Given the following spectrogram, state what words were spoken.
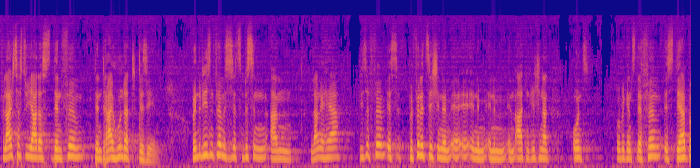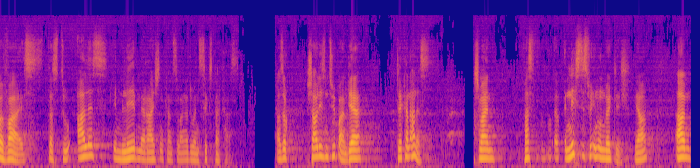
vielleicht hast du ja das, den Film, den 300 gesehen. Wenn du diesen Film, es ist jetzt ein bisschen ähm, lange her. Dieser Film ist, befindet sich in dem, äh, in, dem, in, dem, im alten Griechenland. Und übrigens, der Film ist der Beweis, dass du alles im Leben erreichen kannst, solange du ein Sixpack hast. Also schau diesen Typ an, der, der kann alles. Ich meine, was, äh, nichts ist für ihn unmöglich. Ja? Ähm,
